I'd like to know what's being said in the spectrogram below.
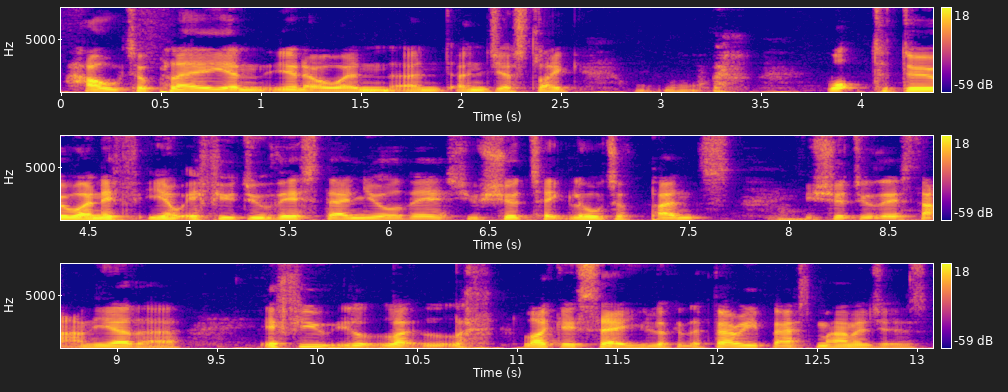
how to play and you know and and and just like what to do and if you know if you do this then you're this you should take loads of punts you should do this that and the other if you like, like i say you look at the very best managers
